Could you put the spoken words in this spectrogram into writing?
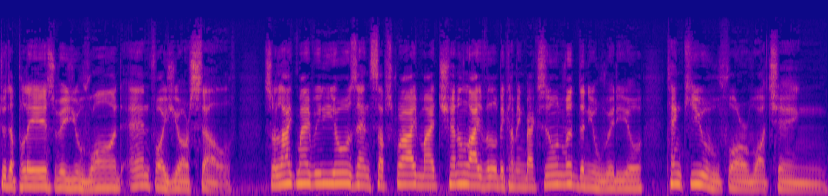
to the place where you want and for yourself. So like my videos and subscribe my channel. I will be coming back soon with the new video. Thank you for watching.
